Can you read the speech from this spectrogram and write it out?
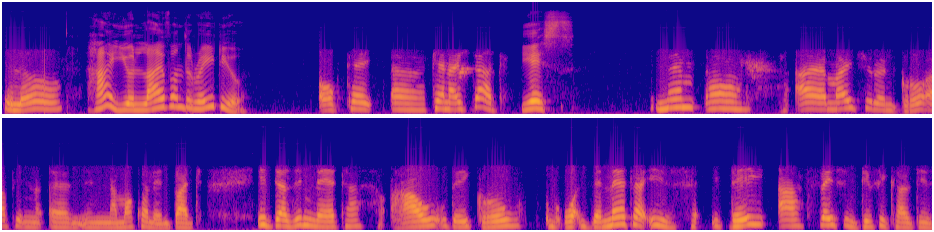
Hello. Hi, you're live on the radio. Okay. Uh, can I start? Yes. Ma'am, uh, my children grow up in uh, in Namakwaland, but it doesn't matter how they grow. What the matter is, they are facing difficulties.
